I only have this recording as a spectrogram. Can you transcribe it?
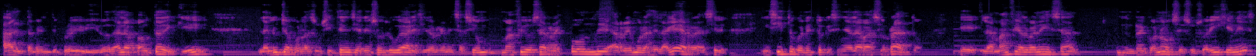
altamente prohibido, da la pauta de que la lucha por la subsistencia en esos lugares y la organización mafiosa responde a rémoras de la guerra. Es decir, insisto con esto que señalaba hace un rato, la mafia albanesa reconoce sus orígenes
